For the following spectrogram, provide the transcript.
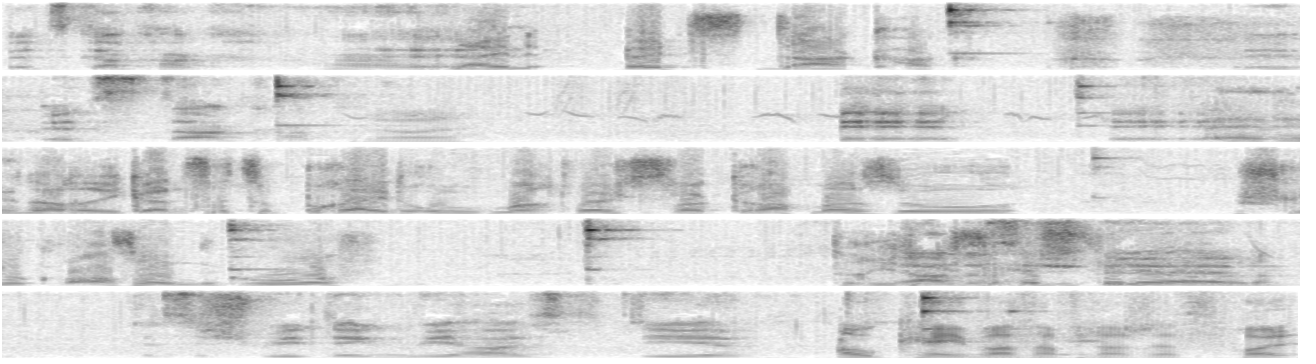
Jetzt gar kack. Hey, Nein, Lol. Äh, den hat er die ganze Zeit so breit rumgemacht, weißt du, das war gerade mal so ein Schluck Wasser in der Kurve. Der Ja, das ist Alter. ähm, das ist wie Ding, wie heißt die? Okay, Wasserflasche ist voll.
